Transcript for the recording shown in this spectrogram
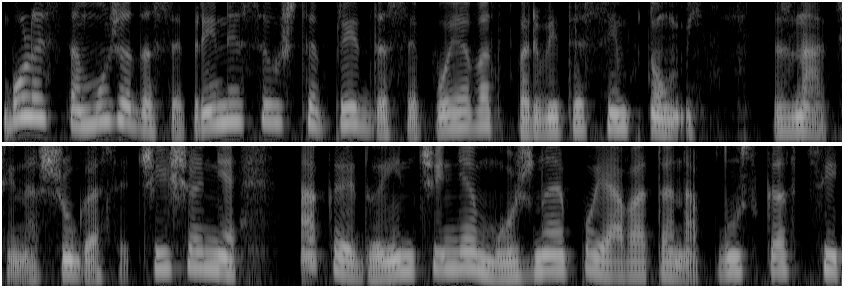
Болеста може да се пренесе уште пред да се појават првите симптоми. Знаци на шуга се чишење, а кај доинчиња можна е појавата на плускавци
